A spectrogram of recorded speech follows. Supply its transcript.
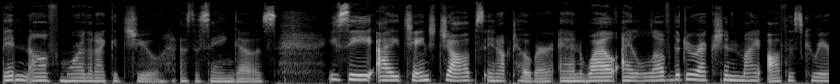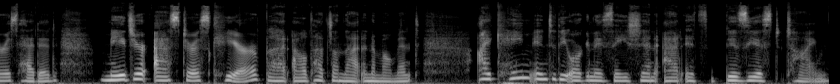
bitten off more than I could chew, as the saying goes. You see, I changed jobs in October, and while I love the direction my office career is headed, major asterisk here, but I'll touch on that in a moment. I came into the organization at its busiest time,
